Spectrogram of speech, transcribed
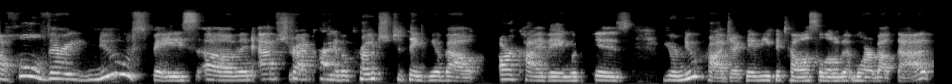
a whole very new space of an abstract kind of approach to thinking about archiving, which is your new project. Maybe you could tell us a little bit more about that.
